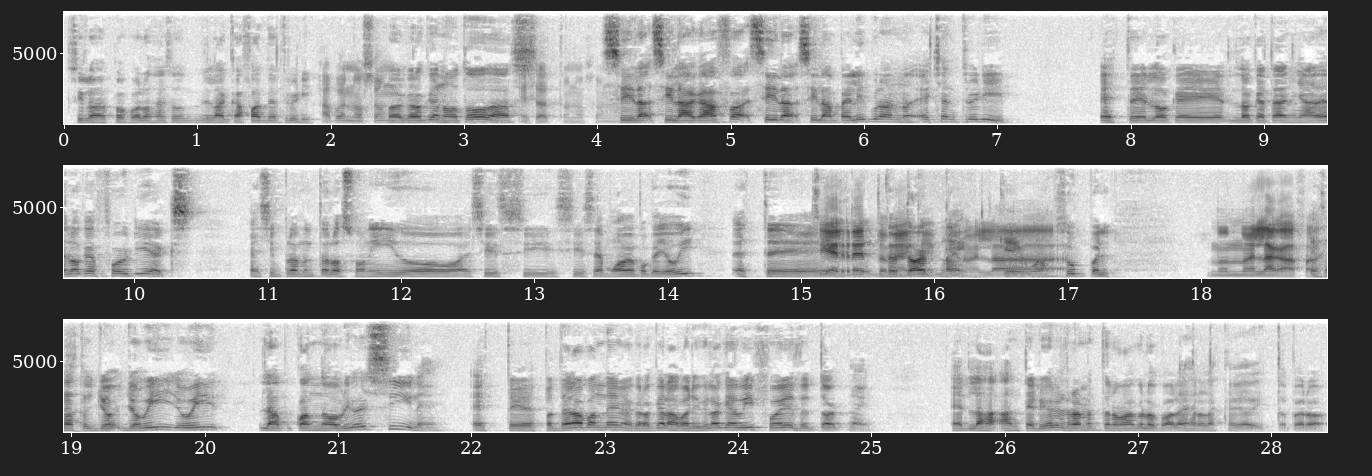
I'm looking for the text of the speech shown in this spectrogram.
Si los espejuelos esos de las gafas de 3D. Ah, pues no son. Pero creo que no todas. Exacto, no son. Si la, si la gafa, si la, si la película no es hecha en 3D, este, lo que, lo que te añade lo que es 4DX es simplemente los sonidos, si, si, si se mueve, porque yo vi este sí, el resto, The Dark Knight, que, no es la... super no, no es la gafa. Exacto, yo, yo vi, yo vi la, cuando abrió el cine, este, después de la pandemia, creo que la película que vi fue The Dark Knight. En las anteriores realmente no me acuerdo cuáles eran las que había visto, pero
